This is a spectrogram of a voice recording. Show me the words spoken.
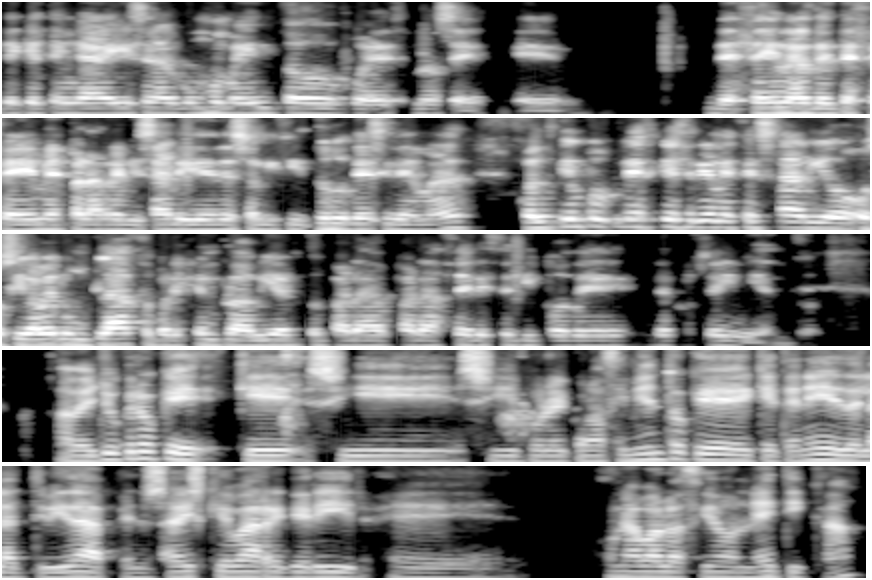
que tengáis en algún momento, pues, no sé, eh, decenas de TFM para revisar y de solicitudes y demás. ¿Cuánto tiempo crees que sería necesario o si va a haber un plazo, por ejemplo, abierto para, hacer este tipo de, procedimientos? A ver, yo creo que, si, por el conocimiento que, tenéis de la actividad pensáis que va a requerir eh, una evaluación ética,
